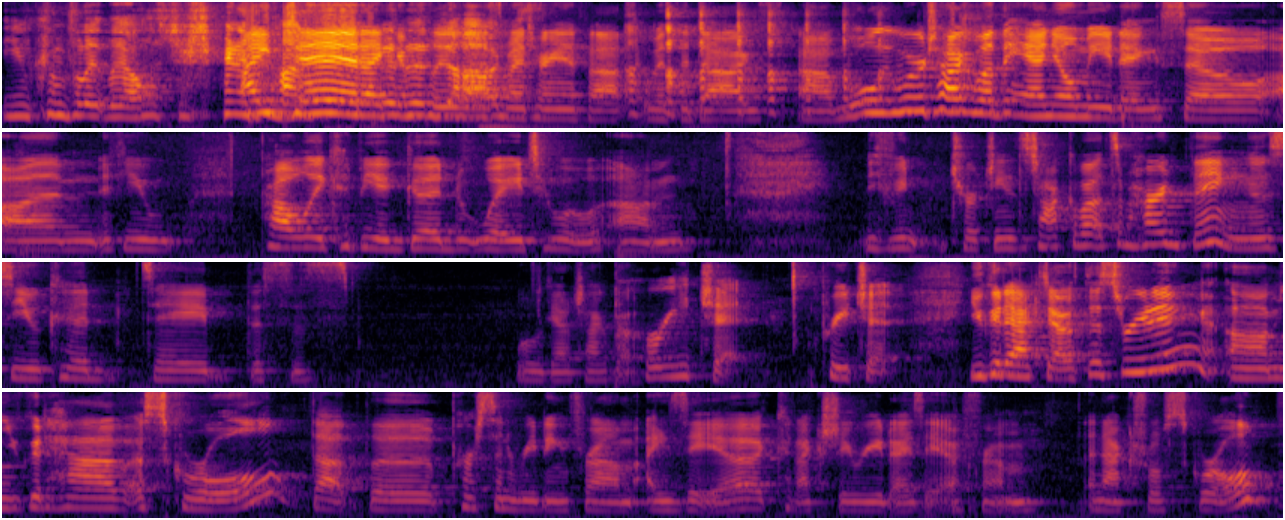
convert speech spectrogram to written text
You completely lost your train of thought. I thought did. I completely lost my train of thought with the dogs. Um, well, we were talking about the annual meeting, so um, if you probably could be a good way to, um, if you church needs to talk about some hard things, you could say, "This is what we got to talk about." Preach it. Preach it. You could act out this reading. Um, you could have a scroll that the person reading from Isaiah could actually read Isaiah from an actual scroll.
